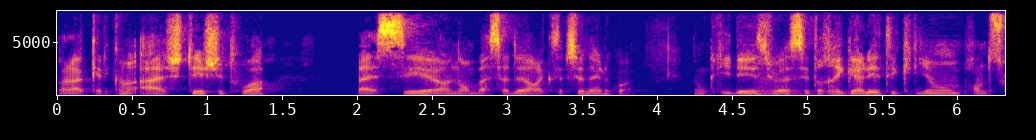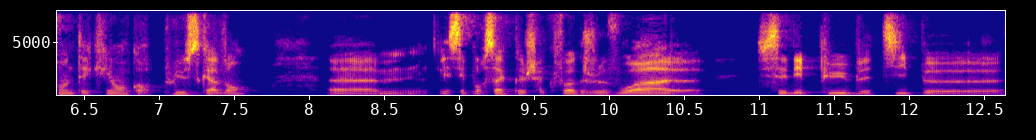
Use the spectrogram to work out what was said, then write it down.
voilà, quelqu'un a acheté chez toi, bah, c'est un ambassadeur exceptionnel. quoi. Donc l'idée, tu vois, mmh. c'est de régaler tes clients, prendre soin de tes clients encore plus qu'avant. Euh, et c'est pour ça que chaque fois que je vois, euh, tu sais, des pubs type euh,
